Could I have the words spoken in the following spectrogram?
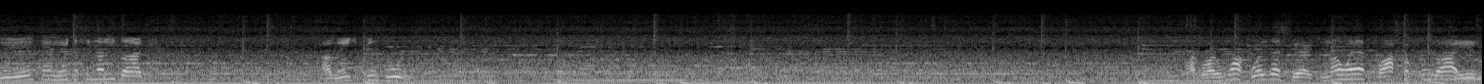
E tem muita finalidade. além de pintura. Agora uma coisa é certa, não é fácil apurar ele.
